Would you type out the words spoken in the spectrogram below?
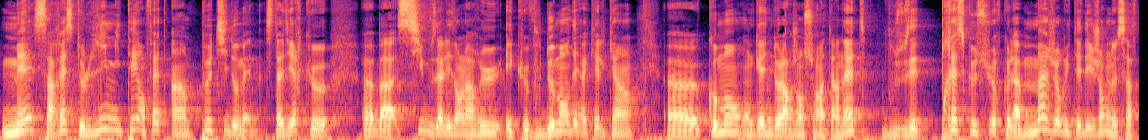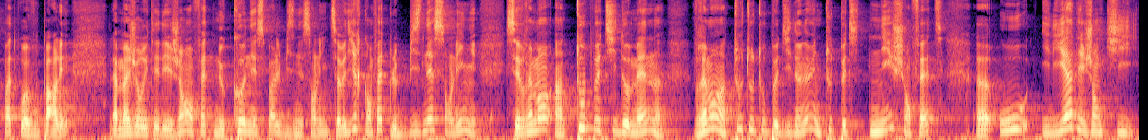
mais ça reste limité en fait à un petit domaine. C'est-à-dire que euh, bah, si vous allez dans la rue et que vous demandez à quelqu'un euh, comment on gagne de l'argent sur Internet, vous êtes presque sûr que la majorité des gens ne savent pas de quoi vous parlez. La majorité des gens en fait ne connaissent pas le business en ligne. Ça veut dire qu'en fait le business en ligne, c'est vraiment un tout petit domaine, vraiment un tout tout tout petit domaine, une toute petite niche en fait, euh, où il y a des gens qui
